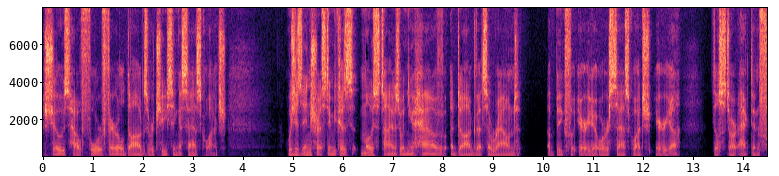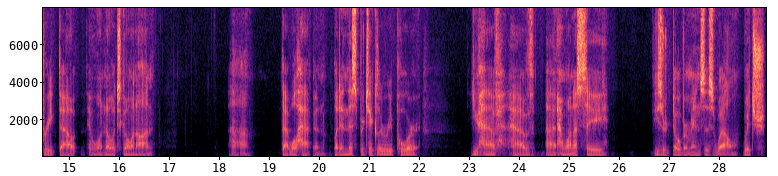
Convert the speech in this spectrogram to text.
shows how four feral dogs were chasing a Sasquatch, which is interesting because most times when you have a dog that's around a Bigfoot area or a Sasquatch area, they'll start acting freaked out. They won't know what's going on. Uh, that will happen. But in this particular report, you have have uh, I want to say these are Dobermans as well, which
